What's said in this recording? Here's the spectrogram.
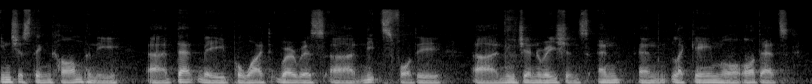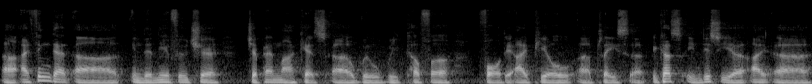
interesting company that may provide various needs for the uh, new generations and, and like game or all that. Uh, I think that uh, in the near future, Japan markets uh, will recover for the IPO uh, place uh, because in this year, I,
